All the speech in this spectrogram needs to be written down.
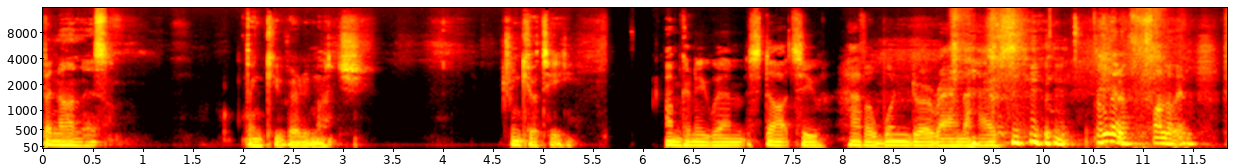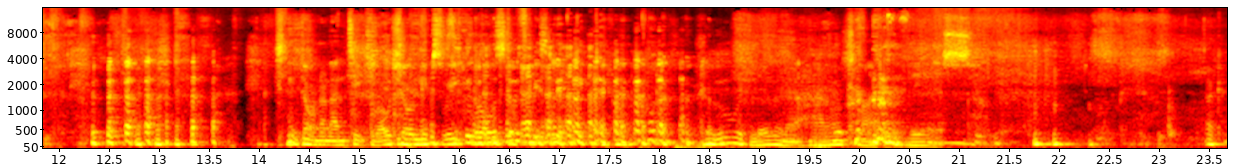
Bananas. Thank you very much. Drink your tea. I'm going to um, start to have a wander around the house. I'm going to follow him. Go on an antique roadshow next week with all the stuff he's living. Who would live in a house like this? okay.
